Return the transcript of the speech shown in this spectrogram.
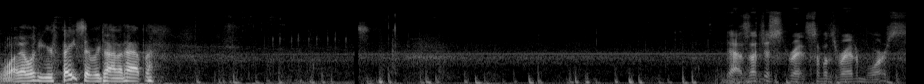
Well, I look at your face every time it happens. Yeah, is that just someone's random horse?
